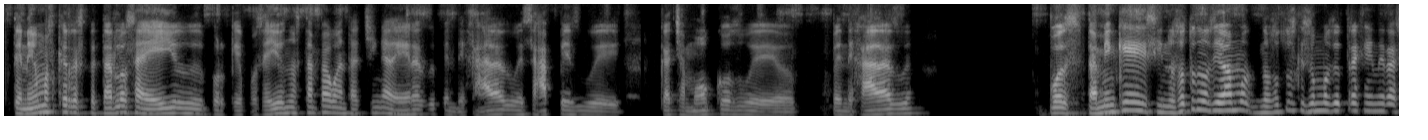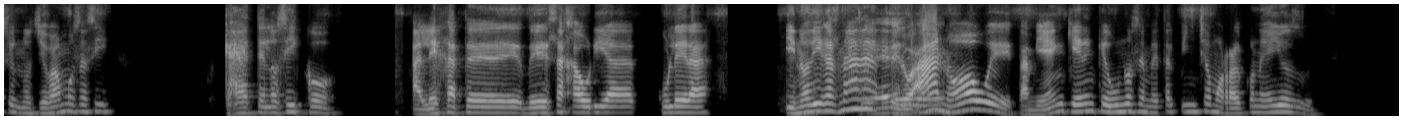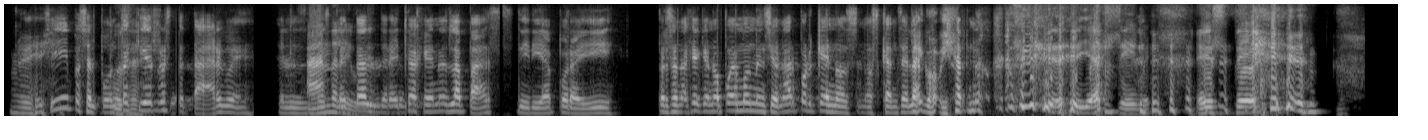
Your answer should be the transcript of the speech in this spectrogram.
tenemos que respetarlos a ellos, güey, porque pues ellos no están para aguantar chingaderas, güey, pendejadas, güey, zapes, güey, cachamocos, güey, pendejadas, güey. Pues también que si nosotros nos llevamos, nosotros que somos de otra generación, nos llevamos así, cállate el hocico, aléjate de, de esa jauría culera y no digas nada, pero ah, no, güey, también quieren que uno se meta al pinche morral con ellos, güey. Eh, Sí, pues el punto sea, aquí es respetar, güey. El ándale, respeto al güey. derecho ajeno es la paz, diría por ahí. Personaje que no podemos mencionar porque nos, nos cancela el gobierno. ya sé, güey. Este,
